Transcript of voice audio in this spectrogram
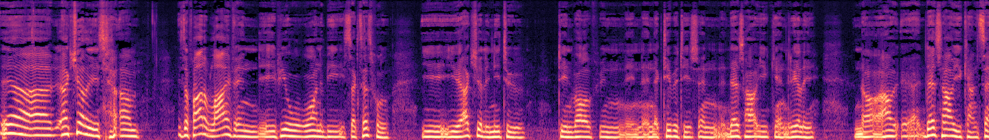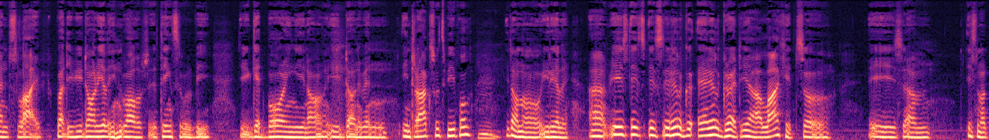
Yeah, uh, actually, it's, um, it's a part of life, and if you want to be successful, you you actually need to to involve in, in, in activities, and that's how you can really know how. Uh, that's how you can sense life. But if you don't really involve, things will be you get boring. You know, you don't even interact with people. You don't know really. Uh, it's it's it's really good, really great. Yeah, I like it. So, it's um, it's not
